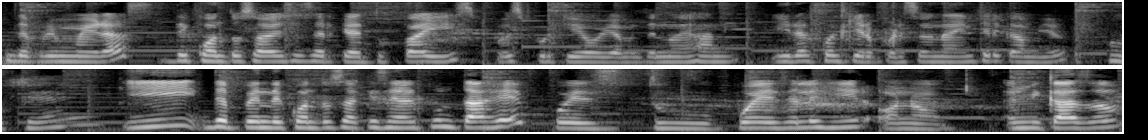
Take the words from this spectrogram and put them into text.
de primeras de cuánto sabes acerca de tu país, pues porque obviamente no dejan ir a cualquier persona de intercambio. Ok. Y depende cuánto saques en el puntaje, pues tú puedes elegir o no. En mi caso,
